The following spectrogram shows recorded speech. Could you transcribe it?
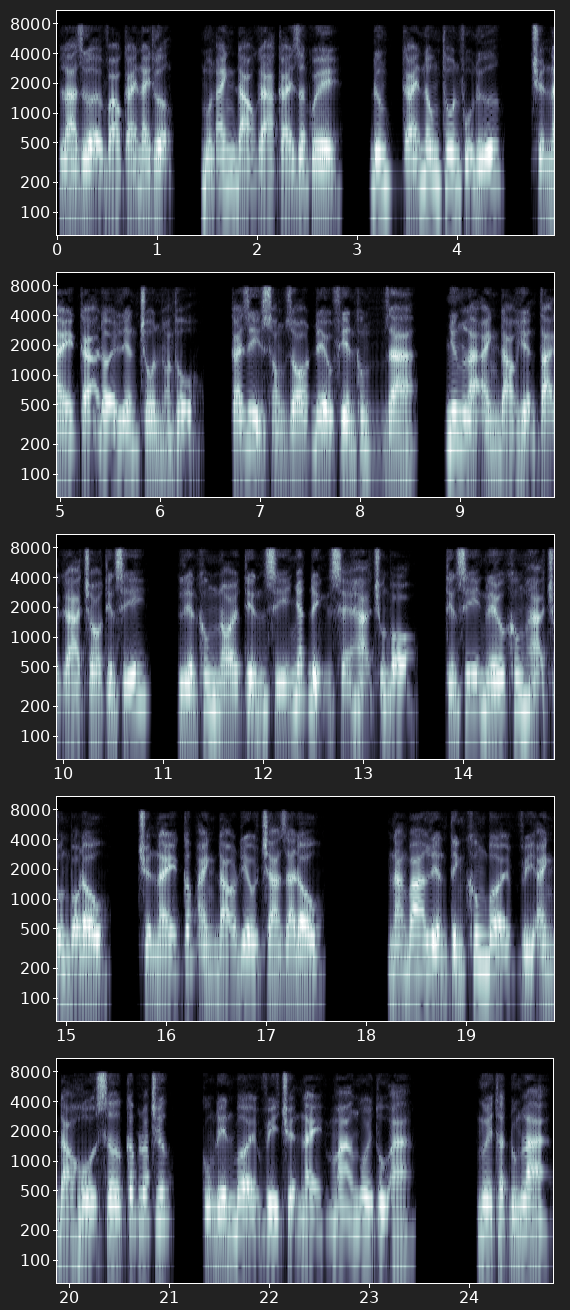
là dựa vào cái này thượng, muốn anh đảo gả cái dân quê, đương cái nông thôn phụ nữ, chuyện này cả đời liền trôn hoàng thổ, cái gì sóng gió đều phiên không ra, nhưng là anh đào hiện tại gả cho tiến sĩ, liền không nói tiến sĩ nhất định sẽ hạ chuồn bò, tiến sĩ nếu không hạ chuồn bò đâu, chuyện này cấp anh đào điều tra ra đâu. Nàng ba liền tính không bởi vì anh đào hồ sơ cấp lót trước, cũng đến bởi vì chuyện này mà ngồi tù A. Ngươi thật đúng là,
